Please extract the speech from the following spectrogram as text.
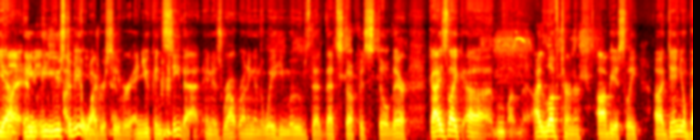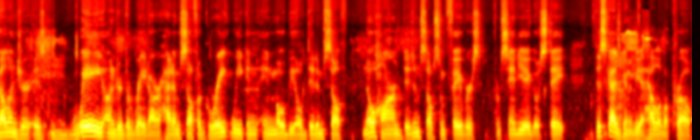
Yeah, But, I mean, he used to be a wide receiver, and you can see that in his route running and the way he moves. That that stuff is still there. Guys like uh, I love Turner, obviously. Uh, Daniel Bellinger is way under the radar. Had himself a great week in in Mobile. Did himself no harm. Did himself some favors from San Diego State. This guy's going to be a hell of a pro.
